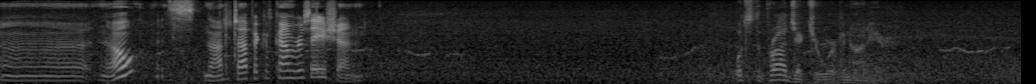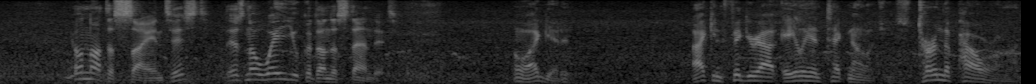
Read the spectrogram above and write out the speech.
Uh, no, it's not a topic of conversation. What's the project you're working on here? You're not a scientist. There's no way you could understand it. Oh, I get it. I can figure out alien technologies, turn the power on,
